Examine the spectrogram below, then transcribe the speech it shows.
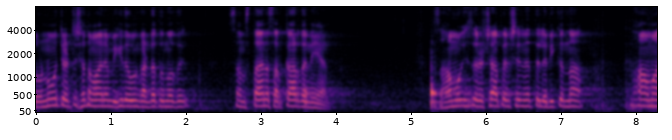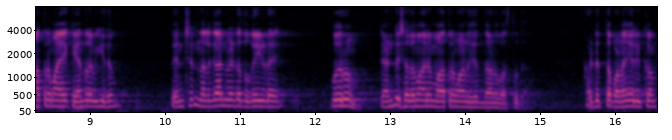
തൊണ്ണൂറ്റെട്ട് ശതമാനം വിഹിതവും കണ്ടെത്തുന്നത് സംസ്ഥാന സർക്കാർ തന്നെയാണ്. സാമൂഹ്യ സുരക്ഷാ പെൻഷനത്തിൽ ലഭിക്കുന്ന നാമമാത്രമായ കേന്ദ്രവിഹിതം പെൻഷൻ നൽകാൻ വേണ്ട തുകയുടെ വെറും രണ്ട് ശതമാനം മാത്രമാണ് എന്താണ് വസ്തുത. കടുത്ത പണഞ്ഞെരുക്കം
